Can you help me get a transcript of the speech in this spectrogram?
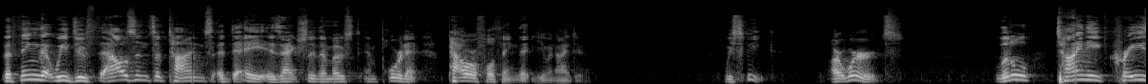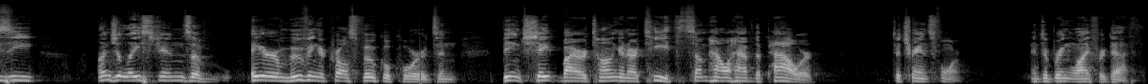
the thing that we do thousands of times a day is actually the most important, powerful thing that you and I do. We speak. Our words. Little tiny, crazy undulations of air moving across vocal cords and being shaped by our tongue and our teeth somehow have the power to transform and to bring life or death.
